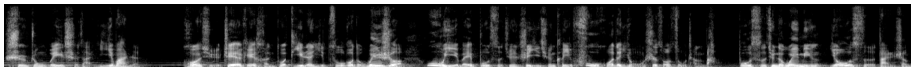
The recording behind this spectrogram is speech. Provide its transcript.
始终维持在一万人。或许这也给很多敌人以足够的威慑，误以为不死军是一群可以复活的勇士所组成的。不死军的威名由此诞生。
